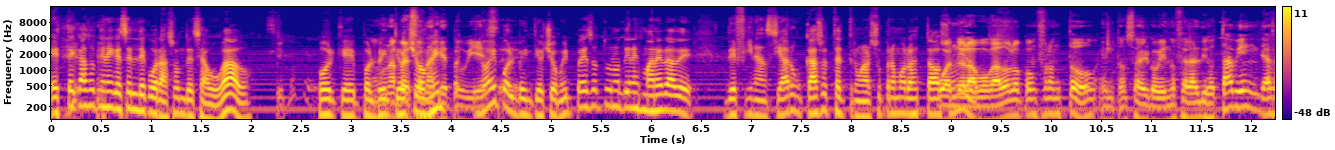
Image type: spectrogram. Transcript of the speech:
este caso tiene que ser de corazón de ese abogado. porque por 28 mil no y por 28 mil pesos tú no tienes manera de, financiar un caso hasta el Tribunal Supremo de los Estados Unidos. Cuando el abogado lo confrontó, entonces el gobierno federal dijo, está bien, ya,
